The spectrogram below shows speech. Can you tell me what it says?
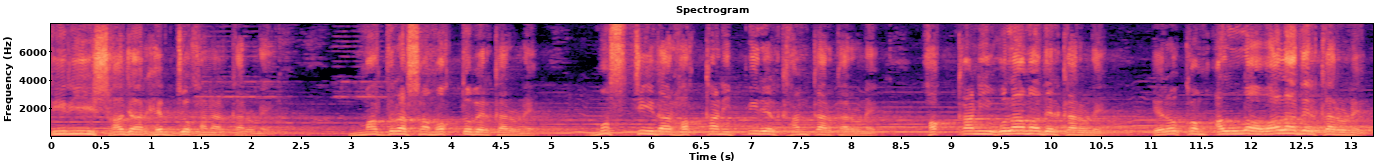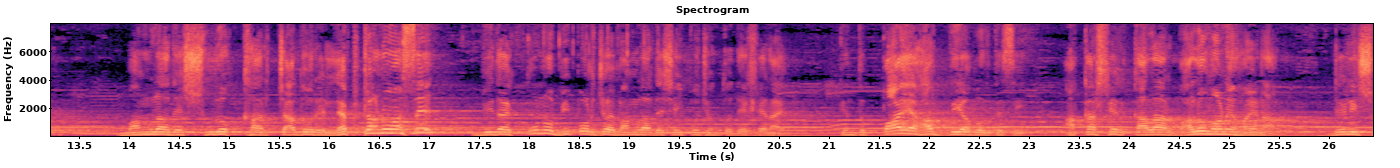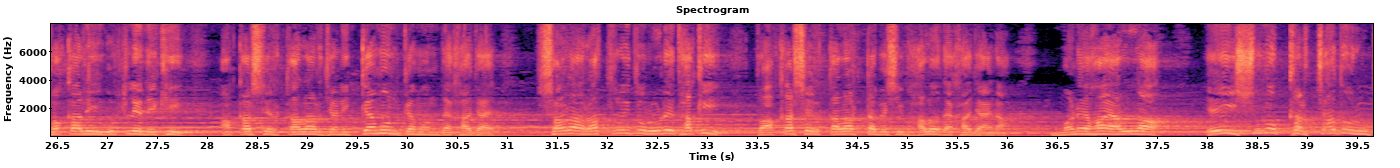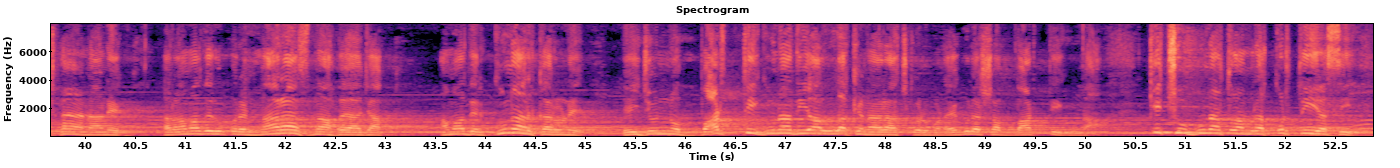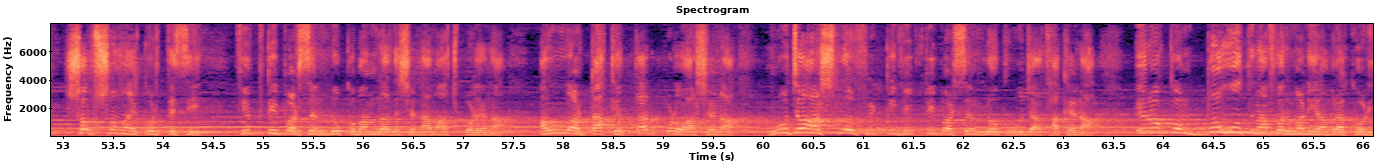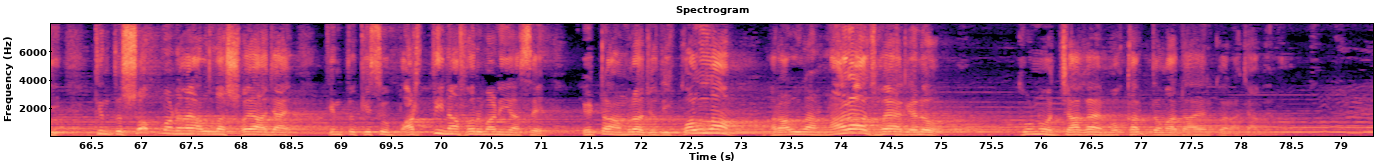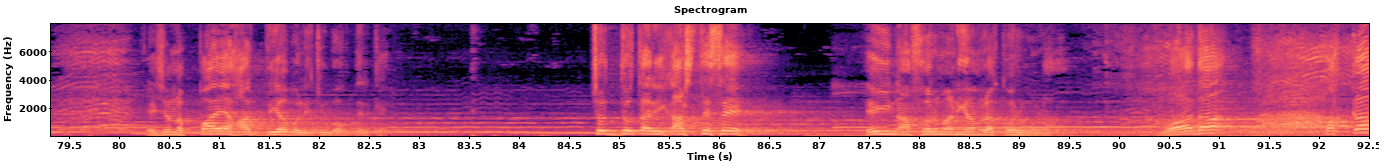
তিরিশ হাজার হেফজোখানার কারণে, মাদ্রাসা মক্তবের কারণে, মসজিদ আর হক্কানি পীরের খানকার কারণে, হক্কানি ওলামাদের কারণে, এরকম আল্লাহওয়ালাদের কারণে বাংলাদেশ সুরক্ষার চাদরে লেপটানো আছে। বিদায় কোনো বিপর্যয় বাংলাদেশ এই পর্যন্ত দেখে নাই। কিন্তু পায়ে হাত দিয়া বলতেছি, আকাশের কালার ভালো মনে হয় না। ডেলি সকালেই উঠলে দেখি আকাশের কালার জানি কেমন কেমন দেখা যায়। সারা রাত্রই তো রোডে থাকি, তো আকাশের কালারটা বেশি ভালো দেখা যায় না। মনে হয় আল্লাহ এই সুরক্ষার চাদর উঠায় না আনেক, আর আমাদের উপরে নারাজ না হয়ে যাক। আমাদের গুনার কারণে, এই জন্য বাড়তি গুণা দিয়ে আল্লাহকে নারাজ করব না। এগুলো সব বাড়তি গুণা। কিছু গুণা তো আমরা করতেই আসি সব সময় করতেছি। ফিফটি পার্সেন্ট লোক বাংলাদেশে নামাজ পড়ে না। আল্লাহ ডাকে, তারপরও আসে না। রোজা আসলো ফিফটি ফিফটি পার্সেন্ট লোক রোজা থাকে না। এরকম বহুত নাফরমানি আমরা করি, কিন্তু সব মনে হয় আল্লাহ সয়া যায়, কিন্তু কিছু বাড়তি নাফরমানি আছে। এটা আমরা যদি করলাম, আর আল্লাহ নারাজ হয়ে গেল, কোনো জায়গায় মোকদ্দমা দায়ের করা যাবে না। এই জন্য পায়ে হাত দিয়া বলি যুবকদেরকে চোদ্দ তারিখ আসতেছে এই নাফরমানি আমরা করব না। ওয়াদা পাক্কা?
